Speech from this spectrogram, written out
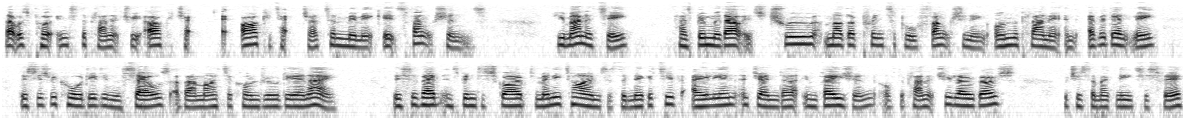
that was put into the planetary architecture to mimic its functions. Humanity has been without its true mother principle functioning on the planet, and evidently this is recorded in the cells of our mitochondrial DNA. This event has been described many times as the negative alien agenda invasion of the planetary logos, which is the magnetosphere,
